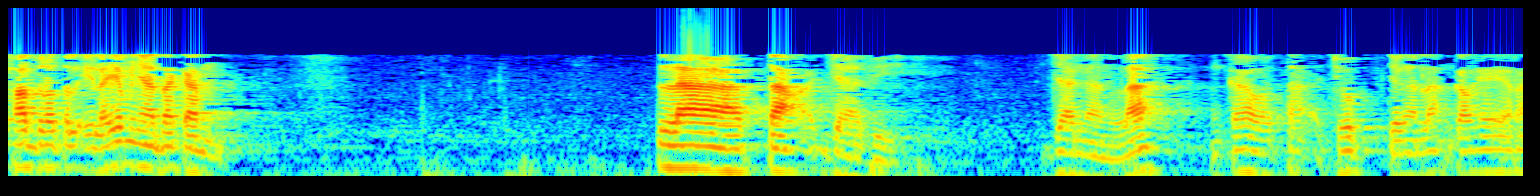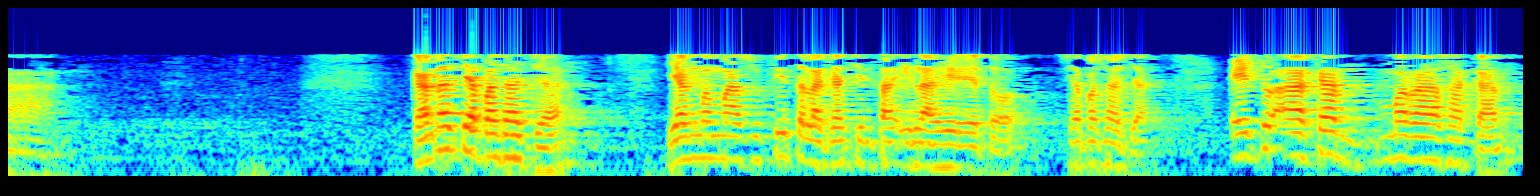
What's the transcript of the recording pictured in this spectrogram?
Hadratul Ilahi menyatakan, La ta'jabi. Janganlah engkau takjub, janganlah engkau heran. Karena siapa saja yang memasuki telaga cinta ilahi itu, siapa saja, itu akan merasakan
